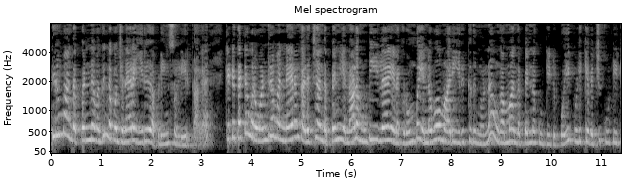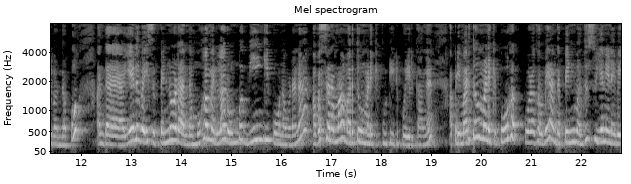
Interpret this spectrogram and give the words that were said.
திரும்ப அந்த பெண்ணை வந்து இன்னும் கொஞ்ச நேரம் இரு அப்படின்னு சொல்லியிருக்காங்க. கிட்டத்தட்ட ஒரு ஒன்றரை மணி நேரம் கழிச்சு அந்த பெண் என்னால முடியல எனக்கு ரொம்ப என்னவோ மாதிரி இருக்குதுன்னு அவங்க அம்மா அந்த பெண்ணை கூட்டிட்டு போய் குளிக்க வச்சு கூட்டிட்டு வந்தப்போ அந்த ஏழு வயசு பெண்ணோட அந்த முகம் எல்லாம் ரொம்ப வீங்கி போன உடனே அவசரமா மருத்துவமனைக்கு கூட்டிட்டு போயிருக்காங்க. அப்படி மருத்துவமனைக்கு போக போகவே அந்த பெண் வந்து சுயநினைவை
